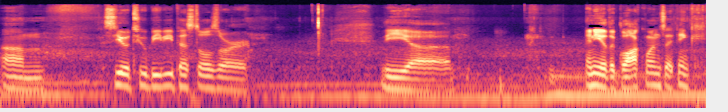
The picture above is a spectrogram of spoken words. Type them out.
um, CO2 BB pistols or the uh, any of the Glock ones I think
